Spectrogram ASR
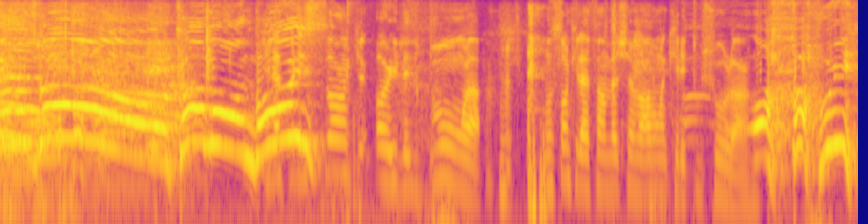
let's go! Come on, Il a fait boys! 5 Oh, il est bon là. On sent qu'il a fait un match avant et qu'il est tout chaud là. Oh, oui!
